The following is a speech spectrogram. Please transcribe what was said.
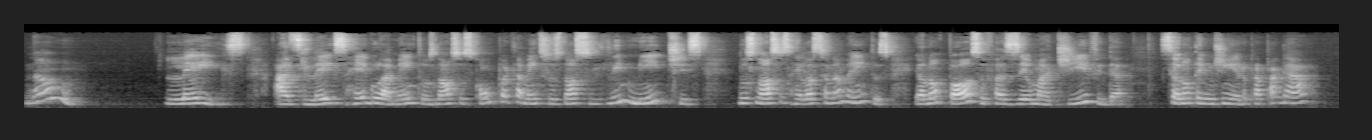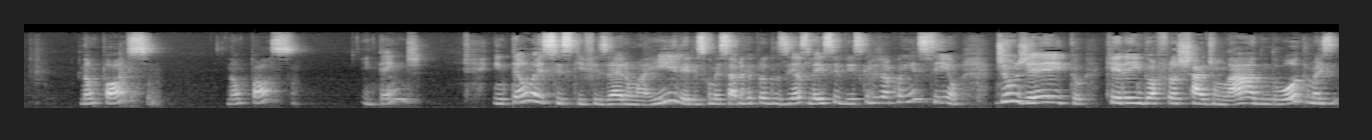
Não. Leis. As leis regulamentam os nossos comportamentos, os nossos limites nos nossos relacionamentos. Eu não posso fazer uma dívida se eu não tenho dinheiro para pagar. Não posso. Não posso. Entende? Então, esses que fizeram a ilha, eles começaram a reproduzir as leis civis que eles já conheciam. De um jeito, querendo afrouxar de um lado, do outro, mas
